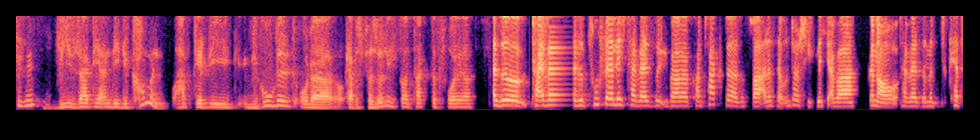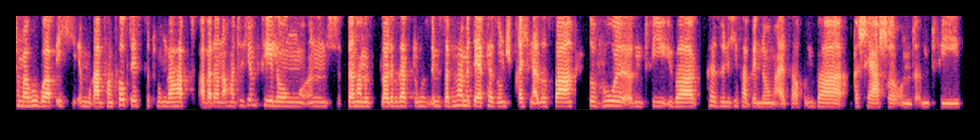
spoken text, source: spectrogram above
Mhm. Wie seid ihr an die gekommen? Habt ihr die gegoogelt oder gab es persönliche Kontakte vorher? Also teilweise zufällig, teilweise über Kontakte. Also es war alles sehr unterschiedlich, aber genau, teilweise mit Catherine Mahugo habe ich im Rahmen von Folk Days zu tun gehabt, aber dann auch natürlich Empfehlungen und dann haben es Leute gesagt, du musst, ihr müsst auf jeden Fall mit der Person sprechen. Also es war sowohl irgendwie über persönliche Verbindungen als auch über Recherche und irgendwie,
